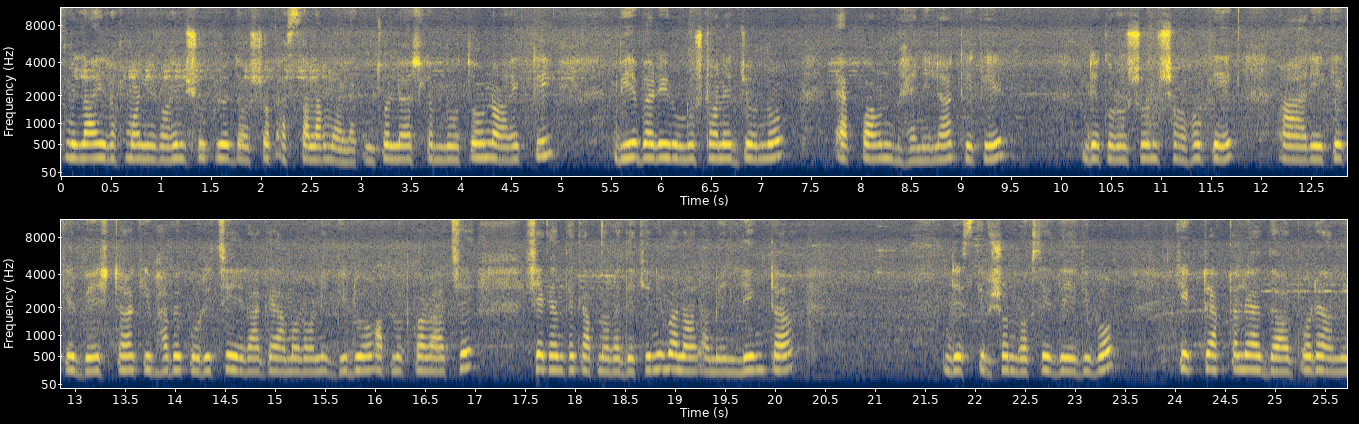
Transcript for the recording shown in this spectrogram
বিসমিল্লাহ রহমান রহিম। সুপ্রিয় দর্শক, আসসালামু আলাইকুম। চলে আসলাম নতুন আরেকটি বিয়েবাড়ির অনুষ্ঠানের জন্য। এক পাউন্ড ভ্যানিলা কেকের ডেকোরেশন সহ কেক। আর এই কেকের বেসটা কীভাবে করেছি, এর আগে আমার অনেক ভিডিও আপলোড করা আছে। সেখান থেকে আপনারা দেখে নেবেন। আর আমি লিঙ্কটা ডিসক্রিপশন বক্সে দিয়ে দিব। কেকটা একটা লেয়ার দেওয়ার পরে আমি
